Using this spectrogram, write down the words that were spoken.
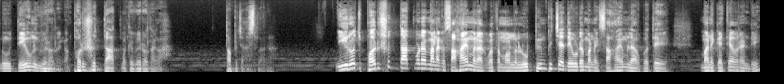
నువ్వు దేవునికి విరోధంగా పరిశుద్ధాత్మక విరోధంగా తప్పు చేస్తున్నారు. ఈరోజు పరిశుద్ధాత్ముడే మనకు సహాయం లేకపోతే మనల్ని ఒప్పింపించే దేవుడే మనకు సహాయం లేకపోతే మన గతి ఎవరండి?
